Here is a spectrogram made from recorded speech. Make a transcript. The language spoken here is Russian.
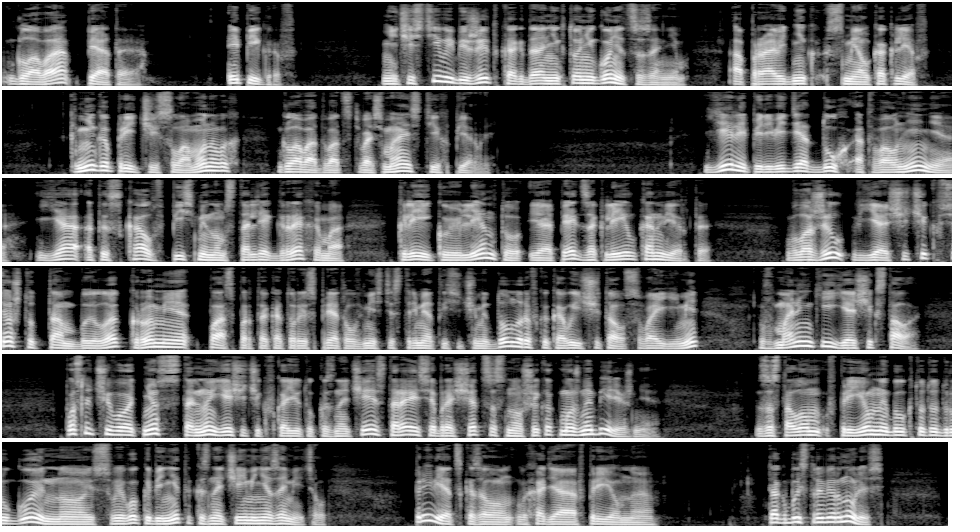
Глава пятая. Эпиграф. Нечестивый бежит, когда никто не гонится за ним, а праведник смел, как лев. Книга притчей Соломоновых, глава 28, стих 1. Еле переведя дух от волнения, я отыскал в письменном столе Грэхэма клейкую ленту и опять заклеил конверты вложил в ящичек все, что там было, кроме паспорта, который спрятал вместе с тремя тысячами долларов, каковы считал своими, в маленький ящик стола. После чего отнес стальной ящичек в каюту казначея, стараясь обращаться с ношей как можно бережнее. За столом в приемной был кто-то другой, но из своего кабинета казначей меня заметил. «Привет», — сказал он, выходя в приемную. «Так быстро вернулись».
